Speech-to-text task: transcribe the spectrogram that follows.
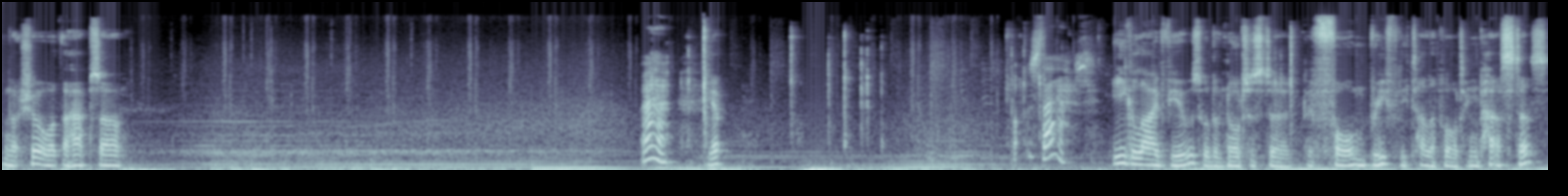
I'm not sure what the haps are. Ah, Yep. what was that? Eagle-eyed viewers would have noticed a, a form briefly teleporting past us.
